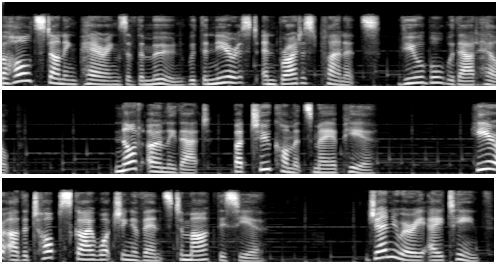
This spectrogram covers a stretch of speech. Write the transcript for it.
Behold stunning pairings of the moon with the nearest and brightest planets, viewable without help. Not only that, but two comets may appear. Here are the top sky watching events to mark this year. January 18th,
